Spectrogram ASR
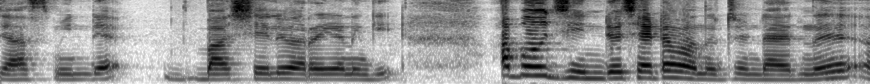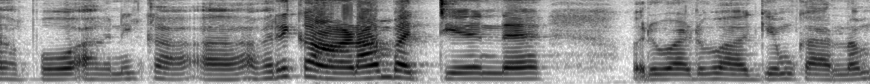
ജാസ്മിന്റെ ഭാഷയിൽ പറയുകയാണെങ്കിൽ. അപ്പോൾ ജിൻഡോ ചേട്ടൻ വന്നിട്ടുണ്ടായിരുന്നു. അപ്പോൾ അവന് അവരെ കാണാൻ പറ്റിയ തന്നെ ഒരുപാട് ഭാഗ്യം. കാരണം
